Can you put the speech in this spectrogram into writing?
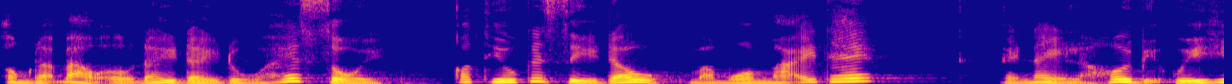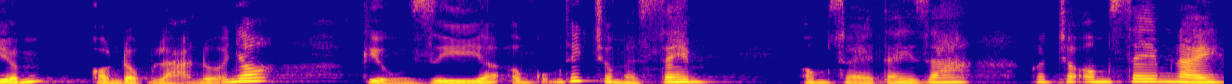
Ông đã bảo ở đây đầy đủ hết rồi, có thiếu cái gì đâu mà mua mãi thế. Cái này là hơi bị quý hiếm, còn độc lạ nữa nhá. Kiểu gì á, ông cũng thích cho mà xem. Ông xòe tay ra, con cho ông xem này.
